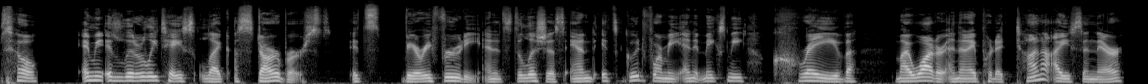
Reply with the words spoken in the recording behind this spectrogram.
So, I mean, it literally tastes like a starburst. It's very fruity and it's delicious and it's good for me and it makes me crave my water. And then I put a ton of ice in there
